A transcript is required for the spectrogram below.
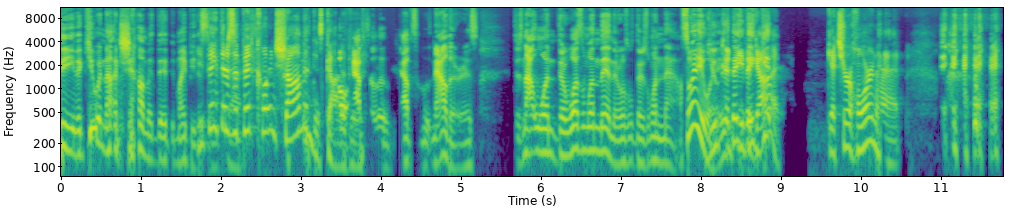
the the QAnon shaman, it might be. The You think there's a. Bitcoin shaman? This guy. Oh, absolutely, absolutely. Now there is. There's not one. There wasn't one then. There was. There's one now. So anyway, you could they- be the they get- guy. Get, your horn hat.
